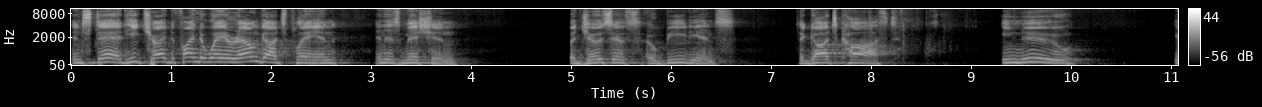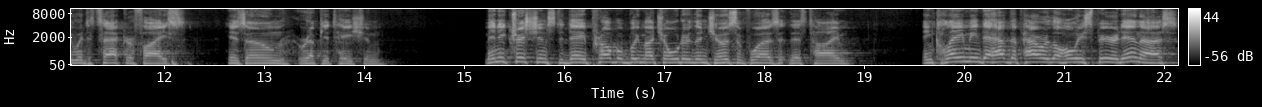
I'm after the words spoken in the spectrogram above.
Instead, he tried to find a way around God's plan and his mission. But Joseph's obedience to God's cost, he knew he would sacrifice his own reputation. Many Christians today, probably much older than Joseph was at this time, in claiming to have the power of the Holy Spirit in us,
